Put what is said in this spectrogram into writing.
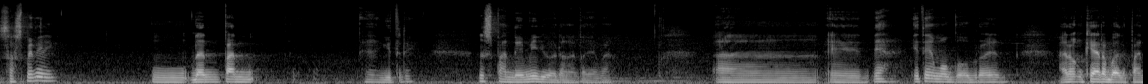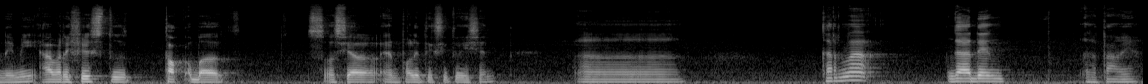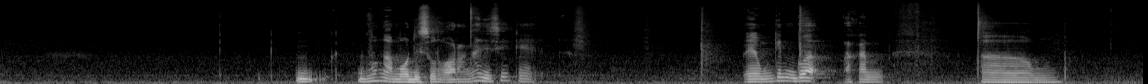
sosmed ini? Uh, dan pan ya gitu deh. Terus pandemi juga udah nggak tahu ya pak. Uh, and ya yeah, itu yang mau gue obrolin. I don't care about the pandemic I refuse to talk about social and politics situation. Uh, karena nggak ada yang nggak tahu ya. Gue nggak mau disuruh orang aja sih kayak ya mungkin gue akan um,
